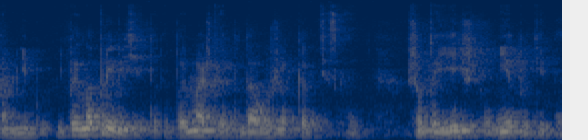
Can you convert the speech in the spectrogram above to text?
там не будет. Ты на привязи, ты понимаешь, что тогда уже, как тебе сказать, что-то есть, что нет у тебя.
